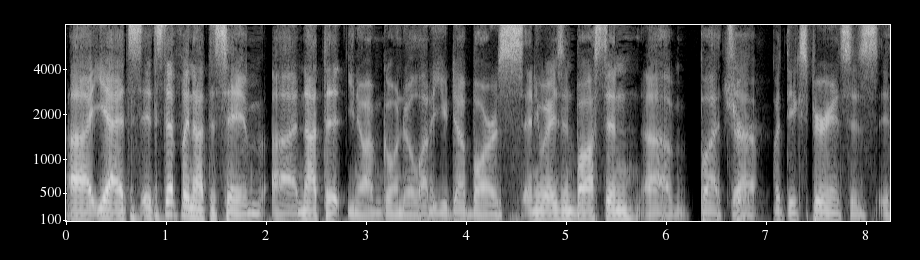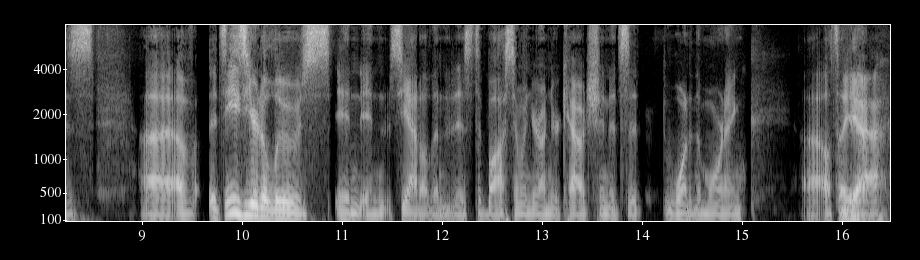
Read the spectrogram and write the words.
Uh, yeah, it's it's definitely not the same. Uh, not that you know I'm going to a lot of UW bars, anyways, in Boston. Um, but sure. uh, but the experience is is uh, of it's easier to lose in in Seattle than it is to Boston when you're on your couch and it's at one in the morning. Uh, I'll tell you. Yeah, that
